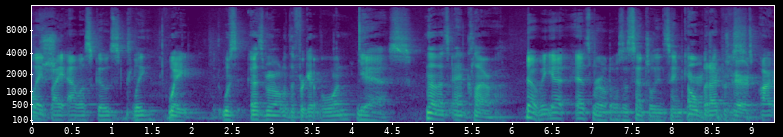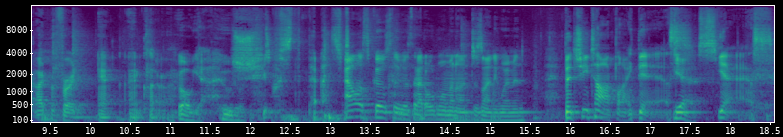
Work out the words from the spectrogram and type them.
played sh- by Alice Ghostley. wait, was Esmeralda the forgetful one? Yes. No, that's Aunt Clara. No, but yeah, Esmeralda was essentially the same character. Oh, but I just- I, I preferred Aunt Aunt Clara. Oh yeah, who? She was the best. Alice Ghostley was that old woman on Designing Women. But she talked like this. Yes. Yes.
